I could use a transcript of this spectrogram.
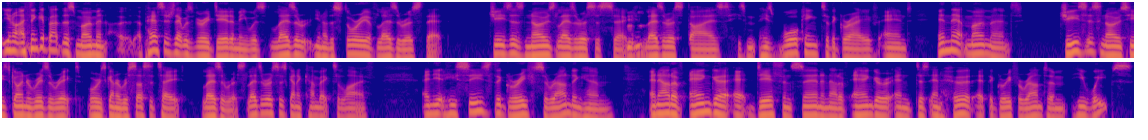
you know i think about this moment a passage that was very dear to me was lazarus you know the story of lazarus that jesus knows lazarus is sick mm-hmm. lazarus dies he's he's walking to the grave and in that moment, Jesus knows he's going to resurrect or he's going to resuscitate Lazarus. Lazarus is going to come back to life. And yet he sees the grief surrounding him. And out of anger at death and sin, and out of anger and, dis- and hurt at the grief around him, he weeps.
